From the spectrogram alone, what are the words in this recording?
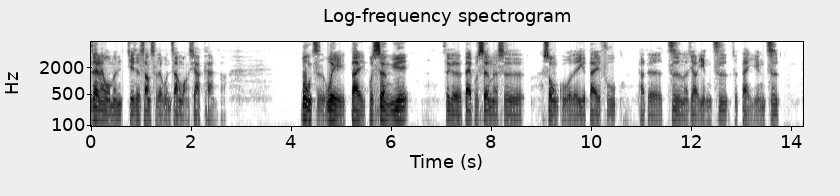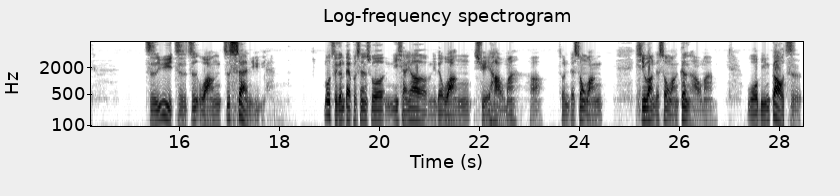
在呢，我们接着上次的文章往下看啊。孟子谓戴不胜曰：“这个戴不胜呢，是宋国的一个大夫，他的字呢叫嬴之，就戴嬴之。子欲子之王之善语。孟子跟戴不胜说：你想要你的王学好吗？啊，说你的宋王，希望你的宋王更好吗？我明告子。”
